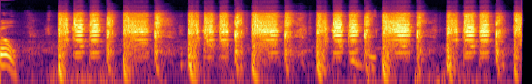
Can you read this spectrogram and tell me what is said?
Go.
